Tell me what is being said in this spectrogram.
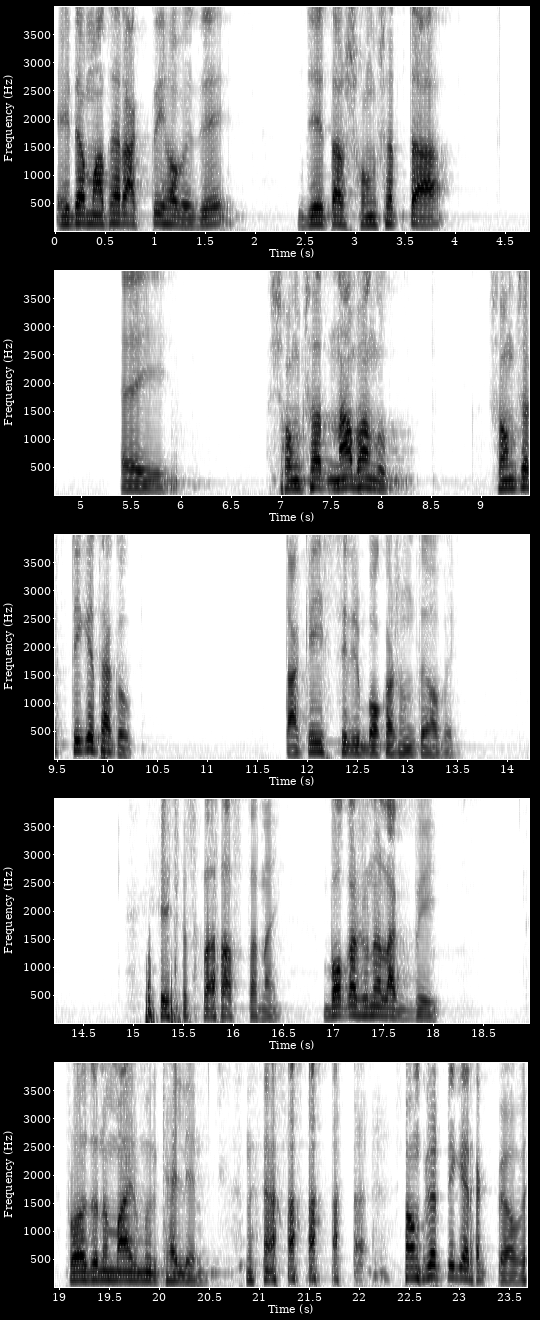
এটা মাথায় রাখতেই হবে যে যে তার সংসারটা এই সংসার না ভাঙুক, সংসার টিকে থাকুক তাকে স্ত্রীর বকা শুনতে হবে। এটা ছাড়া রাস্তা নাই। বকা শোনা লাগবেই। প্রয়োজনে মায়ের মুর খাইলেন। সংসার টিকে রাখতে হবে।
